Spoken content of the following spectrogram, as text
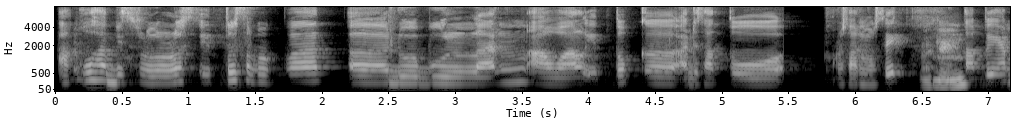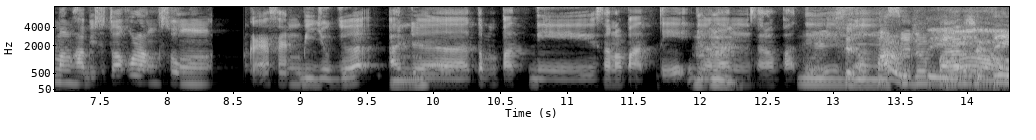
aku habis lulus itu sempat eh, dua bulan awal itu ke ada satu perusahaan musik. Hmm. tapi emang habis itu aku langsung ke F&B juga ada tempat di Senopati jalan Senopati Wih, Senopati. Senopati.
